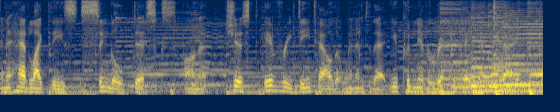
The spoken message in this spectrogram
and it had like these single discs on it. Just every detail that went into that, you could never replicate that today.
